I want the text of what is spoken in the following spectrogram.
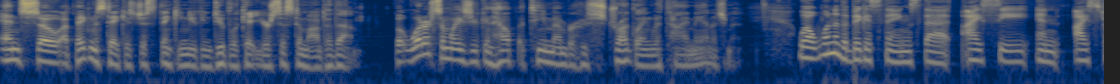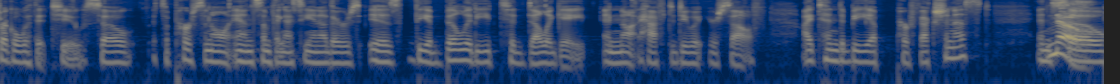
And so a big mistake is just thinking you can duplicate your system onto them. But what are some ways you can help a team member who's struggling with time management? Well, one of the biggest things that I see, and I struggle with it too, so it's a personal and something I see in others, is the ability to delegate and not have to do it yourself. I tend to be a perfectionist. And No. so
